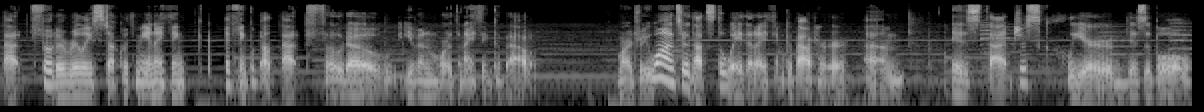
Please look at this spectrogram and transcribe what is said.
That photo really stuck with me and I think I think about that photo even more than I think about Marjorie Wantz or that's the way that I think about her um, is that just clear visible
